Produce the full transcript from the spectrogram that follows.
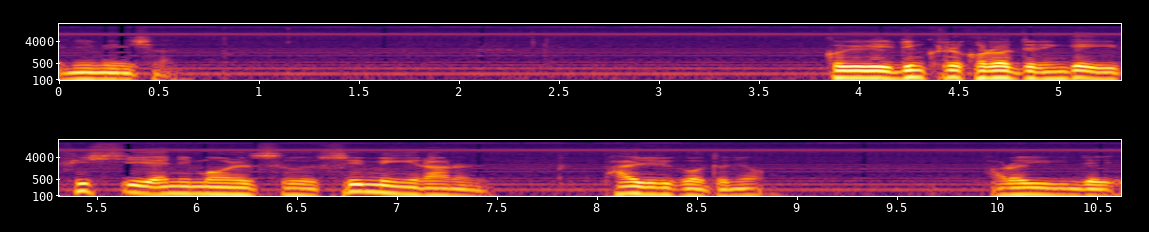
애니메이션 거기 링크를 걸어드린 게 이 fish animals swimming이라는 파일이거든요. 바로 이 이제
